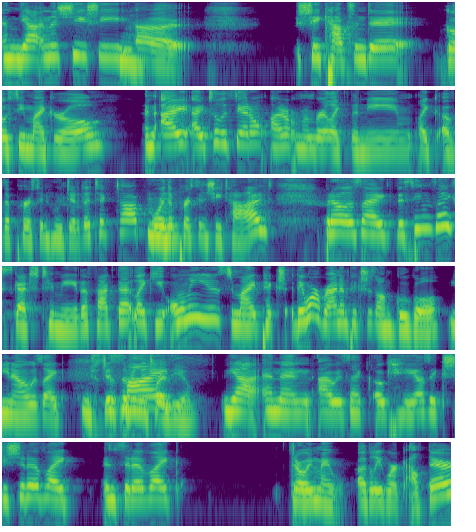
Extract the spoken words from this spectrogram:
and yeah, and then she she Mm. uh she captioned it, "Go see my girl." And I I till this day I don't I don't remember like the name like of the person who did the TikTok or Mm-hmm. the person she tagged, but I was like, this seems like sketch to me. The fact that like you only used my picture, they weren't random pictures on Google. You know, it was like Specifically mine. towards you. yeah, and then I was like, okay. I was like, she should have like instead of like throwing my ugly work out there,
